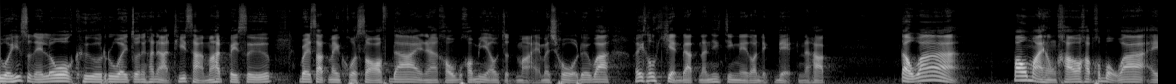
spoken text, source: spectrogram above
รวยที่สุดในโลก คือรวยจนขนาดที่สามารถไปซื้อบริษัท Microsoft ได้นะเขาเขามีเอาจดหมายมาโชว์ด้วยว่าเฮ้ยเขาเขียนแบบนั้นจริง ๆ ในตอนเด็ก ๆนะครับ แต่ว่าเป้าหมายของเขาครับเขาบอกว่าไอ้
